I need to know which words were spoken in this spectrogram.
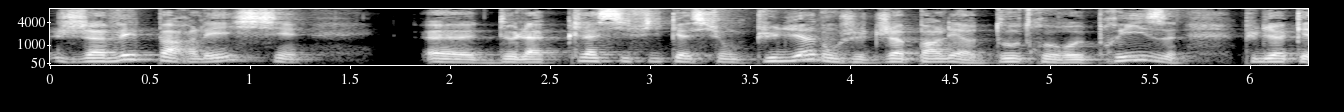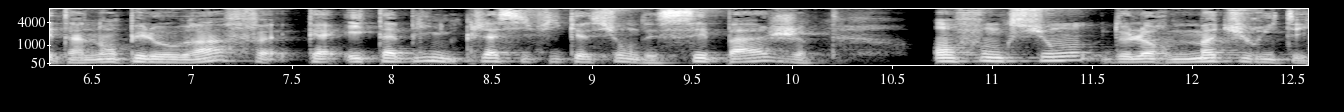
j'avais parlé euh, de la classification Puglia, dont j'ai déjà parlé à d'autres reprises. Puglia qui est un ampélographe, qui a établi une classification des cépages en fonction de leur maturité.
